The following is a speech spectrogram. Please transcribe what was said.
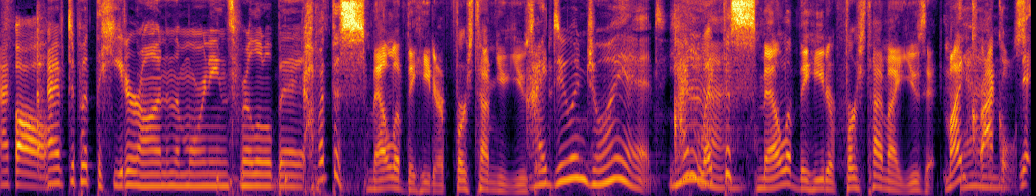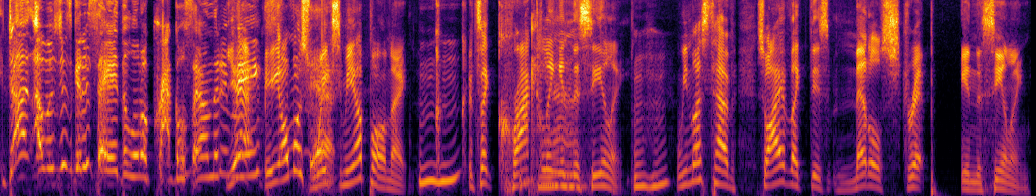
Like fall. I have to put the heater on in the mornings for a little bit. How about the smell of the heater first time you use it? I do enjoy it. I like the smell of the heater first time I use it. Mine Yeah. crackles. It does- I was just gonna say the little crackle sound that it Yeah, makes. it almost Yeah. wakes me up all night. Mhm. It's like crackling in the ceiling. Mhm. We must have. So I have like this metal strip in the ceiling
